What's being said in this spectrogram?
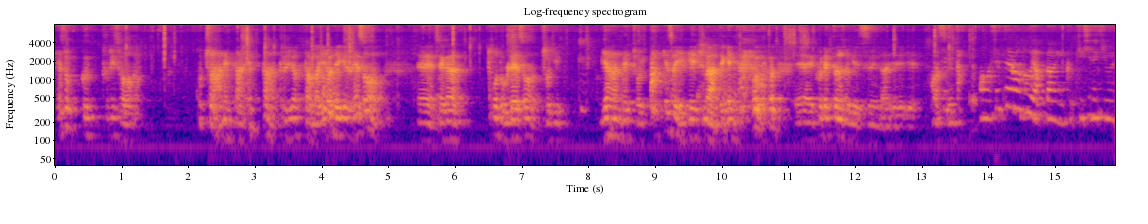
계속 그 둘이서 호출 안 했다 했다 들렸다 막 이런 얘기를 해서 예 제가 더 놀래서 저기 미안한데 저기 밖에서 얘기해 주면 안 되겠냐고. 예 그랬던 적이 있습니다. 예예. 맞습니다. 어, 실제로도 약간 그 귀신의 기운을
